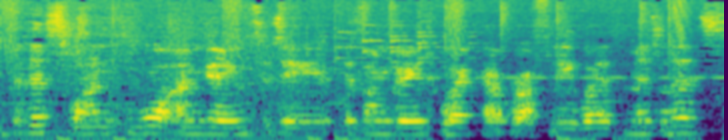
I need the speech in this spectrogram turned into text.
for this one, what I'm going to do is I'm going to work out roughly where the middle is.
